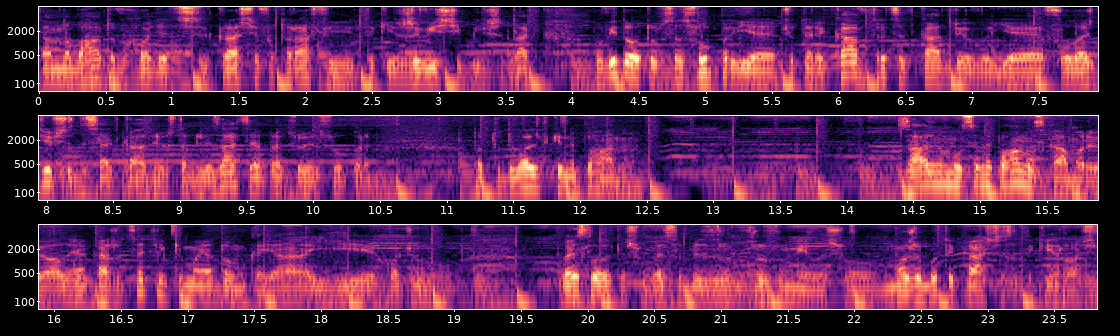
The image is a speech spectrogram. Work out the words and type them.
там набагато виходять кращі фотографії, такі живіші більше. Так? По відео тут все супер, є 4К в 30 кадрів, є Full HD в 60 кадрів, стабілізація працює супер. Тобто доволі таки непогано. В загальному все непогано з камерою, але я кажу, це тільки моя думка. Я її хочу висловити, щоб ви собі зрозуміли, що може бути краще за такі гроші.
